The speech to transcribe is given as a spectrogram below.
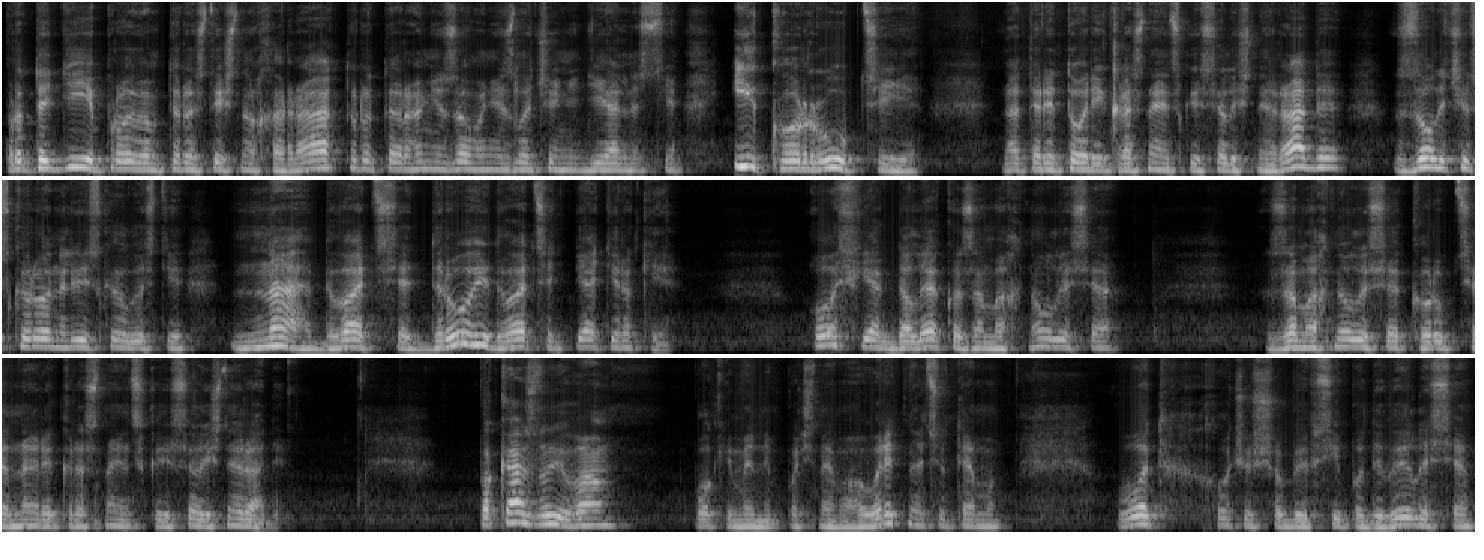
протидії проявам терористичного характеру та організованій злочинній діяльності і корупції на території Красненської селищної ради Золочівської району Львівської області на 22-25 роки. Ось як далеко замахнулися, замахнулися корупціонери Красненської селищної ради. Показую вам, поки ми не почнемо говорити на цю тему. От хочу, щоб всі подивилися,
